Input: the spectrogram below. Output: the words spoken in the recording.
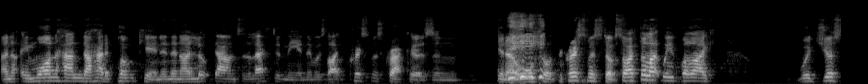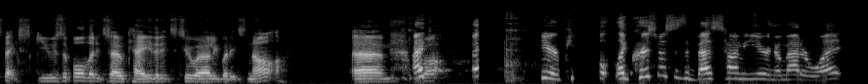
and in one hand I had a pumpkin, and then I looked down to the left of me, and there was like Christmas crackers and you know all sorts of Christmas stuff. So I feel like we were like, we're just excusable that it's okay that it's too early, but it's not. Um, I- but year people like christmas is the best time of year no matter what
